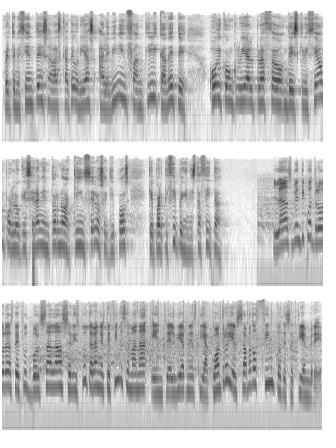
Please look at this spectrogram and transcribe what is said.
pertenecientes a las categorías alevín infantil y cadete. Hoy concluía el plazo de inscripción, por lo que serán en torno a 15 los equipos que participen en esta cita. Las 24 horas de fútbol sala se disputarán este fin de semana entre el viernes día 4 y el sábado 5 de septiembre.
